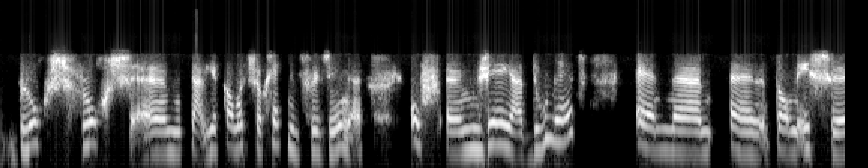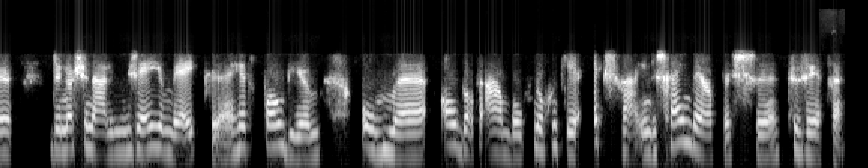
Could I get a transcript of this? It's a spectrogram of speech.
blogs, vlogs. Ehm, nou, je kan het zo gek niet verzinnen. Of musea doen het. En ehm, dan is de Nationale Museumweek uh, het podium om uh, al dat aanbod nog een keer extra in de schijnwerpers uh, te zetten.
